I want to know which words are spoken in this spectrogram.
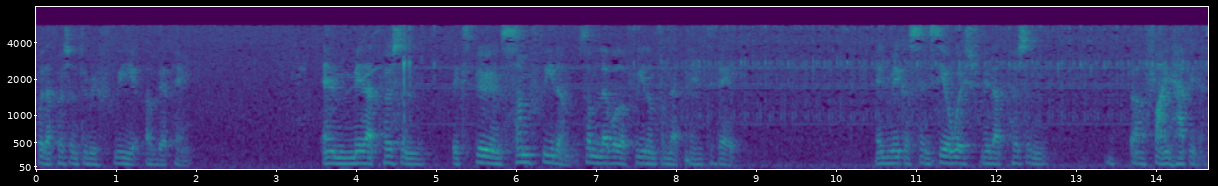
for that person to be free of their pain. And may that person experience some freedom, some level of freedom from that pain today. And make a sincere wish, may that person uh, find happiness.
